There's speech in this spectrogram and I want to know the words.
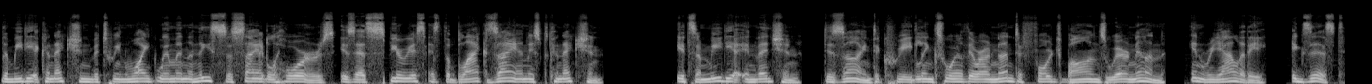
The media connection between white women and these societal horrors is as spurious as the black Zionist connection. It's a media invention, designed to create links where there are none to forge bonds where none, in reality, exist.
